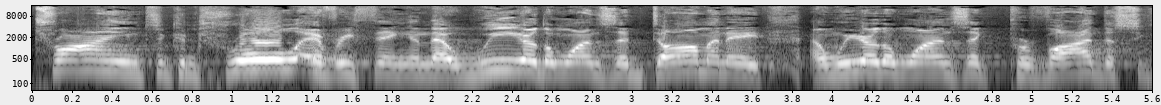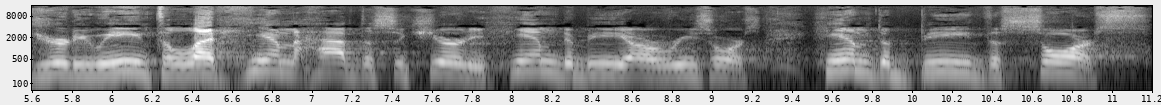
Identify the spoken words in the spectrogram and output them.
trying to control everything and that we are the ones that dominate and we are the ones that provide the security. We need to let Him have the security, Him to be our resource, Him to be the source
